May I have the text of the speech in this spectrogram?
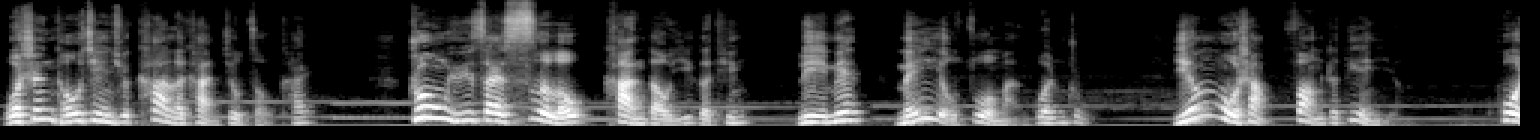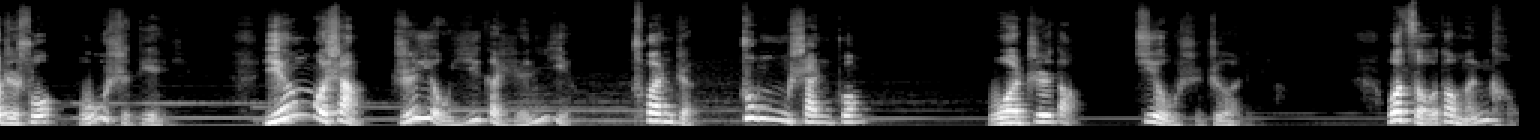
我伸头进去看了看，就走开。终于在四楼看到一个厅，里面没有坐满观众，荧幕上放着电影，或者说不是电影，荧幕上只有一个人影，穿着中山装。我知道就是这里了。我走到门口，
